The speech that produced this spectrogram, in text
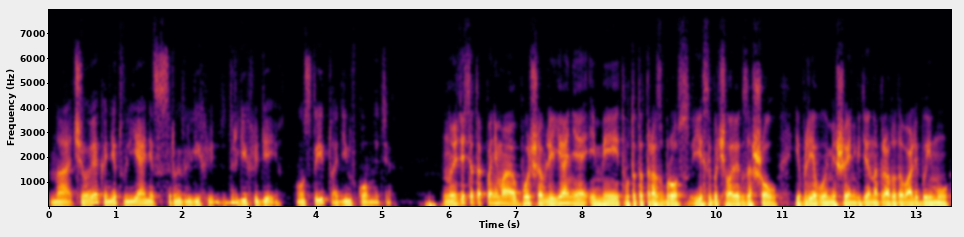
на человека нет влияния со стороны других, других людей. Он стоит один в комнате. Но здесь, я так понимаю, большее влияние имеет вот этот разброс. Если бы человек зашел и в левую мишень, где награду давали бы ему,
